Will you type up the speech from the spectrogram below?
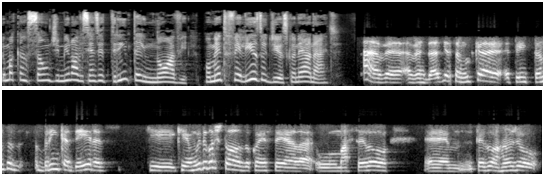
E uma canção de 1939, momento feliz do disco, né, Nath? Ah, a verdade, essa música é, tem tantas brincadeiras que, que é muito gostoso conhecer ela. O Marcelo é, fez um arranjo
